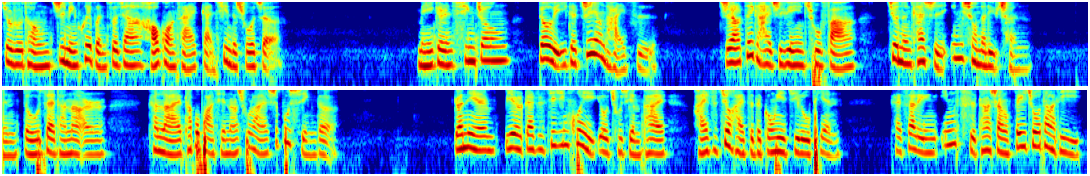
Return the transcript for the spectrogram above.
就如同知名绘本作家郝广才感性地说着：“每一个人心中都有一个这样的孩子，只要这个孩子愿意出发，就能开始英雄的旅程。钱都在他那儿，看来他不把钱拿出来是不行的。”隔年，比尔盖茨基金会又出钱拍。孩子救孩子的公益纪录片，凯瑟琳因此踏上非洲大地。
